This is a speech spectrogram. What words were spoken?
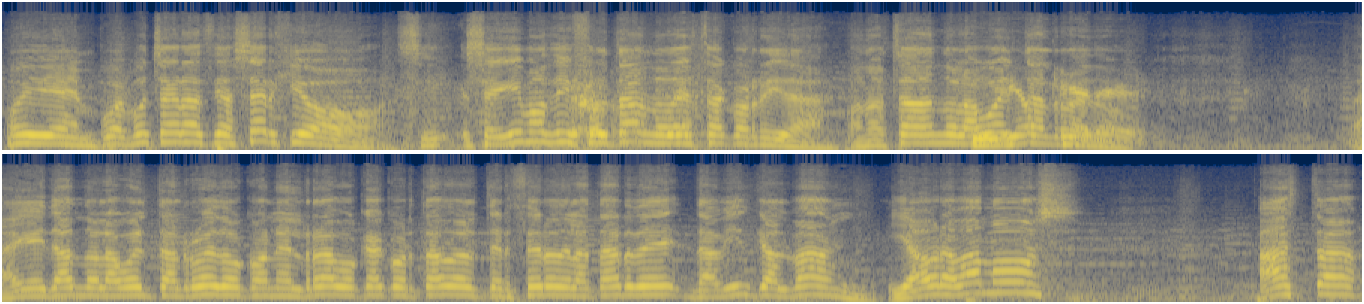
Muy bien, pues muchas gracias Sergio. Seguimos disfrutando de esta corrida. Cuando está dando la vuelta al ruedo. Ahí dando la vuelta al ruedo con el rabo que ha cortado el tercero de la tarde, David Galván. Y ahora vamos hasta,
